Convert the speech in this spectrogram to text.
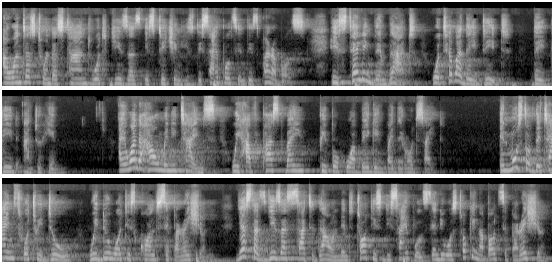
I want us to understand what Jesus is teaching his disciples in these parables. He's telling them that whatever they did, they did unto him. I wonder how many times we have passed by people who are begging by the roadside. And most of the times, what we do, we do what is called separation. Just as Jesus sat down and taught his disciples, and he was talking about separation,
